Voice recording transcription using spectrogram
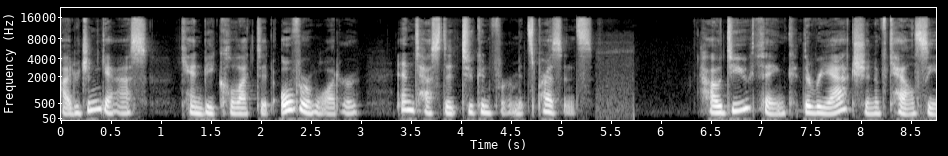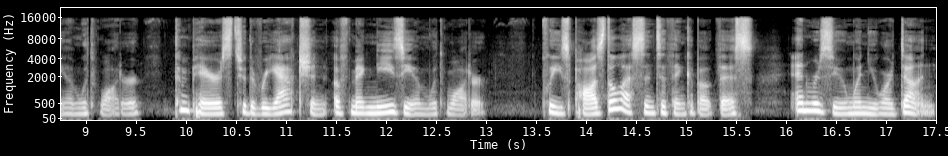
Hydrogen gas can be collected over water and tested to confirm its presence. How do you think the reaction of calcium with water compares to the reaction of magnesium with water? Please pause the lesson to think about this and resume when you are done.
